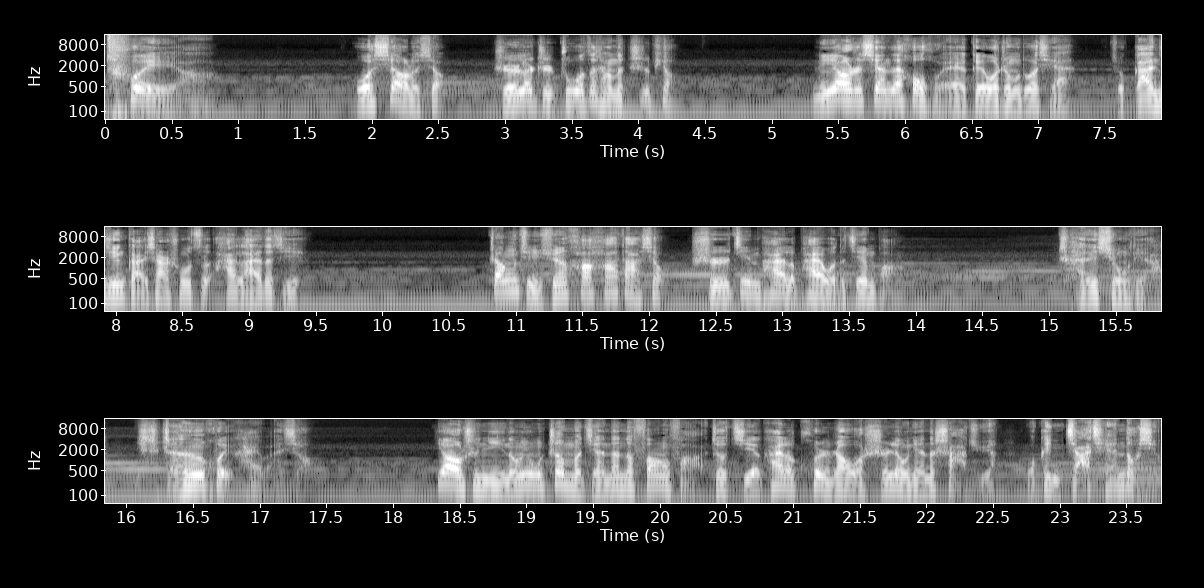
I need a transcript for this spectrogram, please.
对呀。我笑了笑，指了指桌子上的支票。你要是现在后悔给我这么多钱，就赶紧改下数字，还来得及。张俊轩哈哈大笑，使劲拍了拍我的肩膀：“陈兄弟啊，你是真会开玩笑。要是你能用这么简单的方法就解开了困扰我十六年的煞局，我给你加钱都行。”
